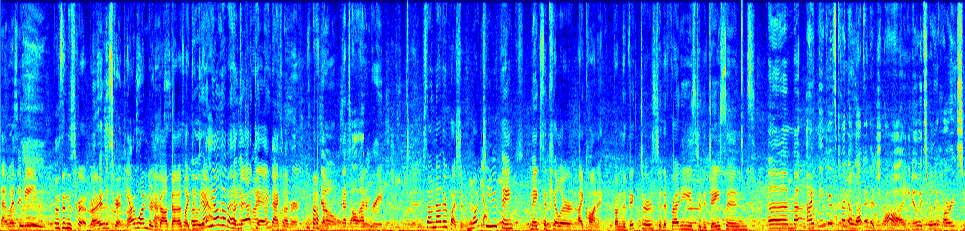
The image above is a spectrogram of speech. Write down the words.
That wasn't me. It was in the script, right? It's in the script. Yes. I wondered yes. about that. I was like, did oh, Danielle yeah. have a oh, no, bad no, day? that clever. no, that's all Adam Green. So another question: What yeah. do you think makes a killer iconic? From the Victors to the Freddys to the Jasons. Um, I think it's kind of luck of the draw. You know, it's really hard to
